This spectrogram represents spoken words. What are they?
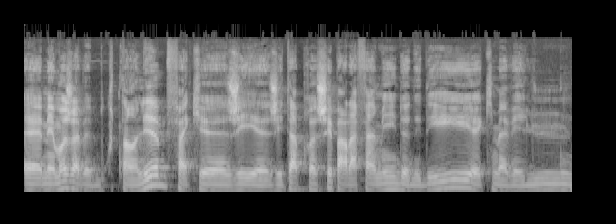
Euh, mais moi, j'avais beaucoup de temps libre, fait que j'ai, été approché par la famille de Dédé euh, qui m'avait lu,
